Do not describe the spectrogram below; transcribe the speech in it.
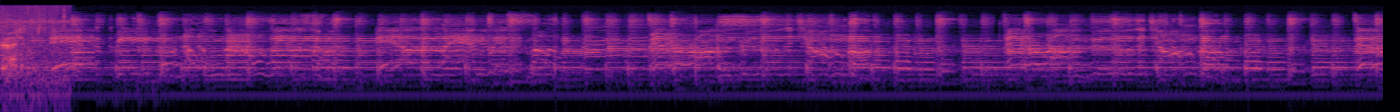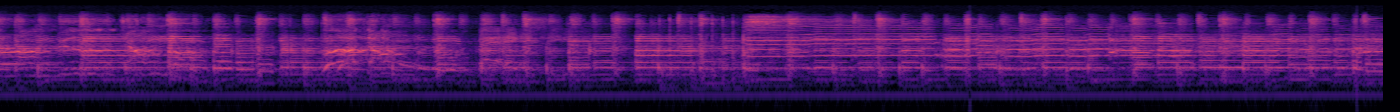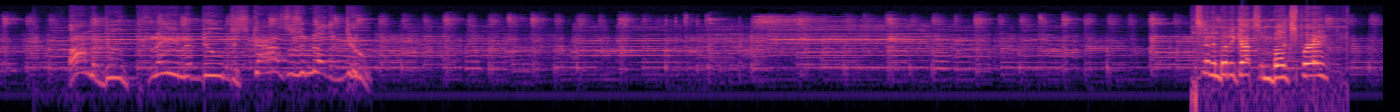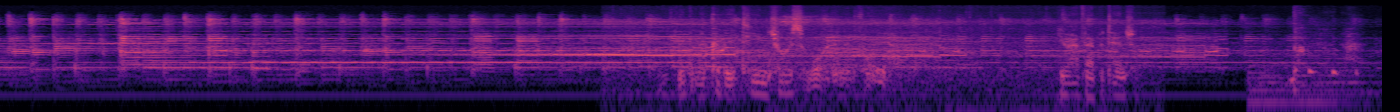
Good. I'm a dude playing a dude disguised as another dude. Has anybody got some bug spray? Thinking there could be a Teen Choice Award in it for you. You have that potential.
